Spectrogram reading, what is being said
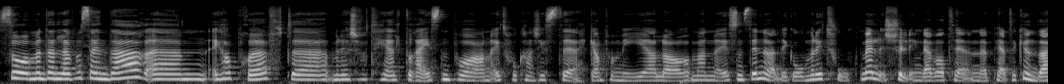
Så, men den leverposteien der um, Jeg har prøvd, uh, men jeg har ikke fått helt reisen på den. Jeg tror kanskje jeg steker den for mye, eller, men jeg syns den er veldig god. Men jeg tok med kyllinglever til en PT-kunde.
